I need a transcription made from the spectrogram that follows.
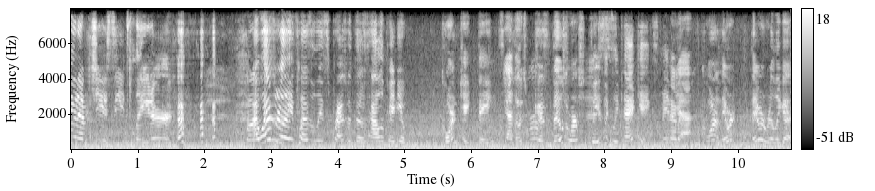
I'm gonna have chia seeds later. I was really pleasantly surprised with those jalapeno corn cake things. Yeah, those were Because those were basically pancakes made out Yeah. of corn. They were they were really good.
